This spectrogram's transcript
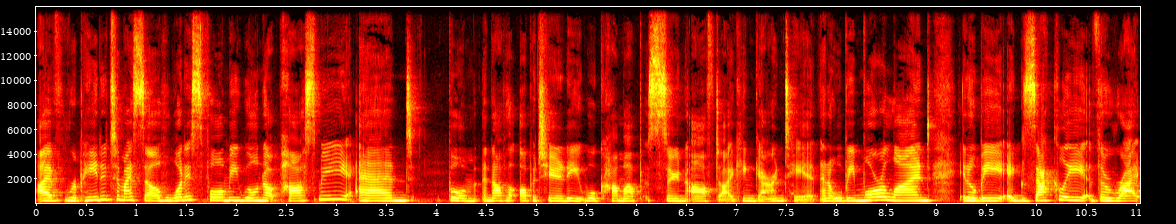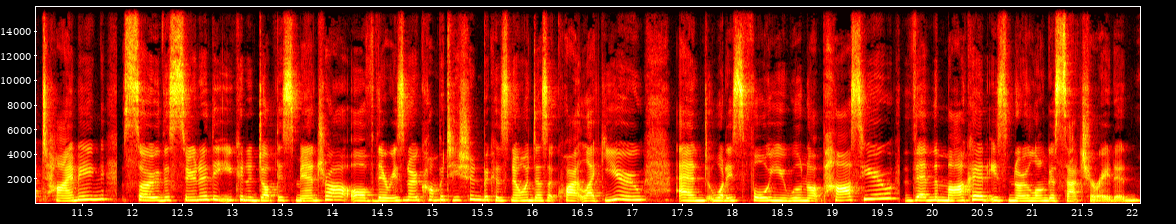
I've repeated to myself, what is for me will not pass me. And boom, another opportunity will come up soon after. I can guarantee it. And it will be more aligned, it'll be exactly the right timing. So, the sooner that you can adopt this mantra of there is no competition because no one does it quite like you, and what is for you will not pass you, then the market is no longer saturated.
